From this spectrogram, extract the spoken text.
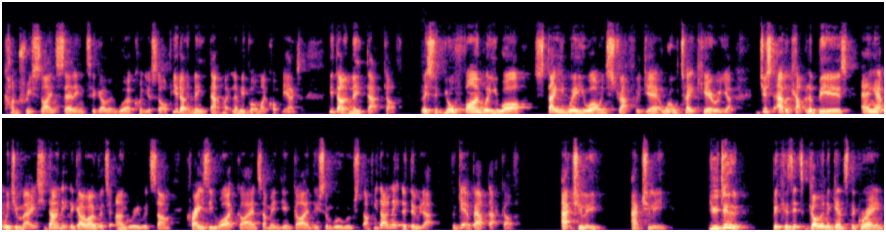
countryside setting to go and work on yourself? You don't need that. Let me put on my Cockney accent. You don't need that, Gov. Listen, you're fine where you are. Stay where you are in Stratford. Yeah, we'll take care of you. Just have a couple of beers, hang out with your mates. You don't need to go over to Hungary with some crazy white guy and some Indian guy and do some woo woo stuff. You don't need to do that. Forget about that, Gov. Actually, actually, you do because it's going against the grain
